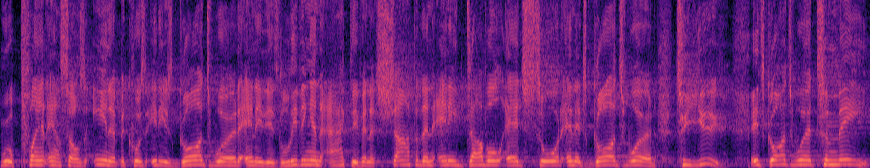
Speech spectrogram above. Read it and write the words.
We'll plant ourselves in it because it is God's word and it is living and active and it's sharper than any double edged sword and it's God's word to you. It's God's word to me.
